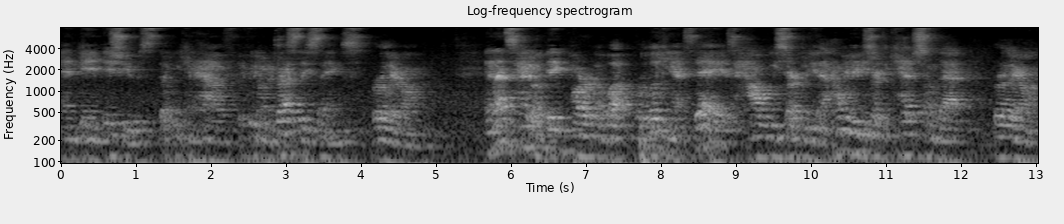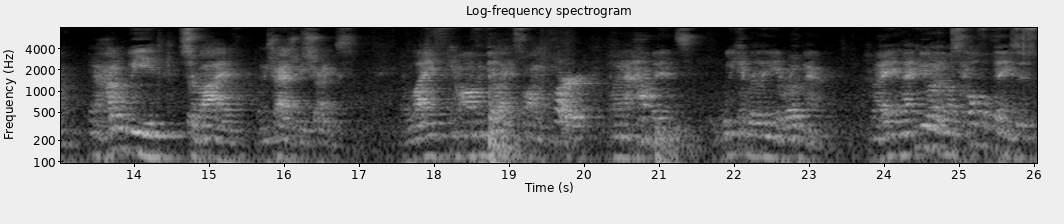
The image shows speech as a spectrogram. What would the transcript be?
end game issues that we can have if we don't address these things earlier on. And that's kind of a big part of what we're looking at today is how we start to do that, how we maybe start to catch some of that earlier on. You know, how do we survive when tragedy strikes? Life can often feel like it's falling apart, and when that happens, we can really need a roadmap, right? And that can be one of the most helpful things is,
